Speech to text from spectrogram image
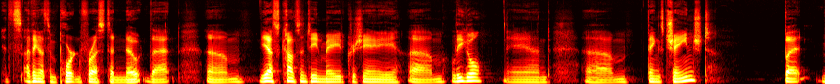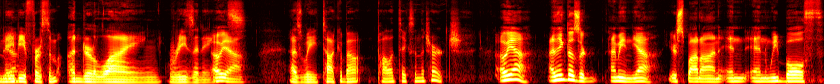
it's. I think that's important for us to note that um, yes, Constantine made Christianity um, legal, and um, things changed, but maybe for some underlying reasoning. Oh, yeah. as we talk about politics in the church. Oh yeah. I think those are I mean, yeah, you're spot on. And and we both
